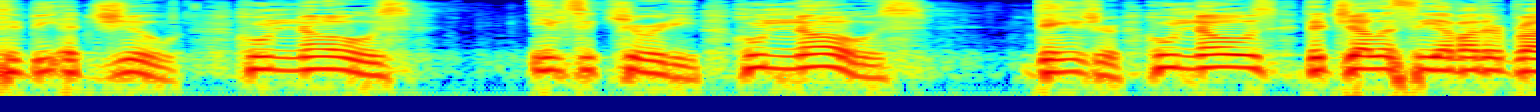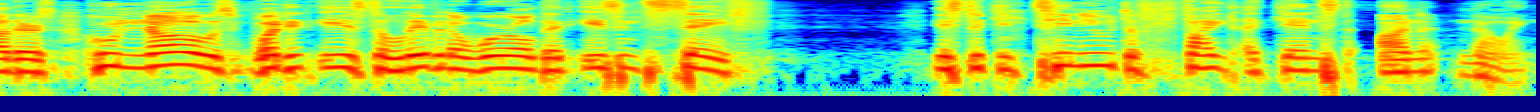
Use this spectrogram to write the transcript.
to be a Jew who knows insecurity, who knows danger, who knows the jealousy of other brothers, who knows what it is to live in a world that isn't safe, is to continue to fight against unknowing.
